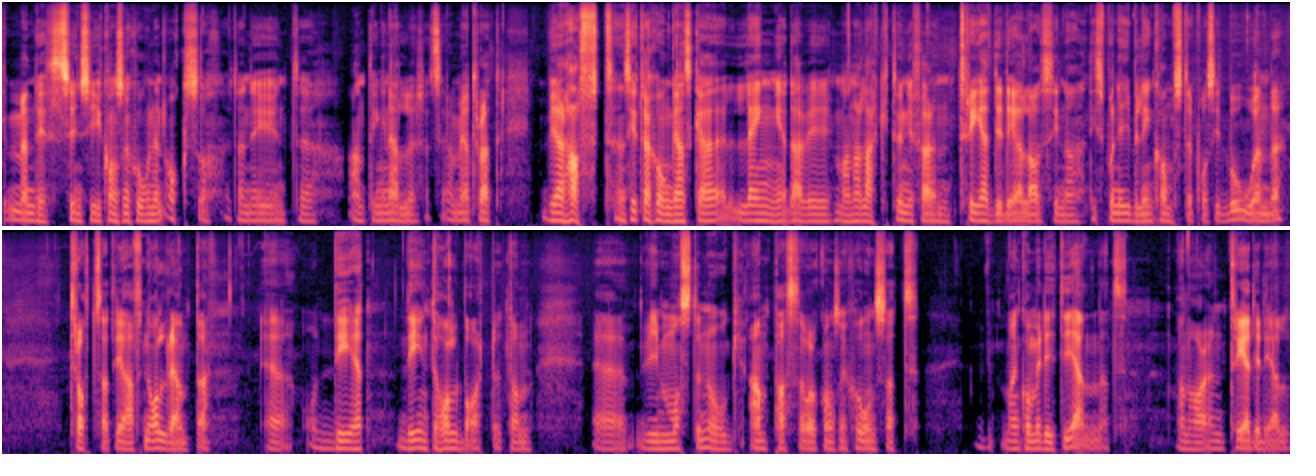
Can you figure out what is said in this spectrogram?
Men det syns ju i konsumtionen också, utan det är ju inte antingen eller. Så att säga. Men jag tror att vi har haft en situation ganska länge där vi, man har lagt ungefär en tredjedel av sina disponibla inkomster på sitt boende trots att vi har haft nollränta. Eh, och det, det är inte hållbart utan eh, vi måste nog anpassa vår konsumtion så att man kommer dit igen. Att man har en tredjedel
